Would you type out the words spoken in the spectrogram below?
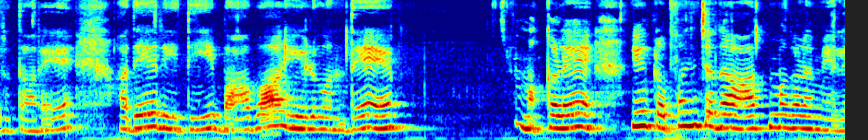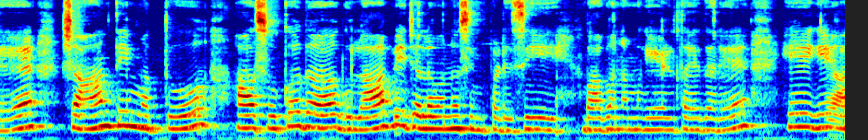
ಇರುತ್ತಾರೆ, ಅದೇ ರೀತಿ ಬಾಬಾ ಹೇಳುವಂತೆ ಮಕ್ಕಳೇ, ನೀವು ಪ್ರಪಂಚದ ಆತ್ಮಗಳ ಮೇಲೆ ಶಾಂತಿ ಮತ್ತು ಆ ಸುಖದ ಗುಲಾಬಿ ಜಲವನ್ನು ಸಿಂಪಡಿಸಿ. ಬಾಬಾ ನಮಗೆ ಹೇಳ್ತಾ ಇದ್ದಾರೆ, ಹೇಗೆ ಆ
